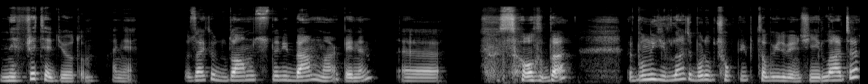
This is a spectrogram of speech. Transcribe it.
nefret ediyordum. Hani özellikle dudağımın üstünde bir ben var benim. Ee, solda. Ve bunu yıllarca, bu arada bu çok büyük bir tabuydu benim için. Yıllarca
